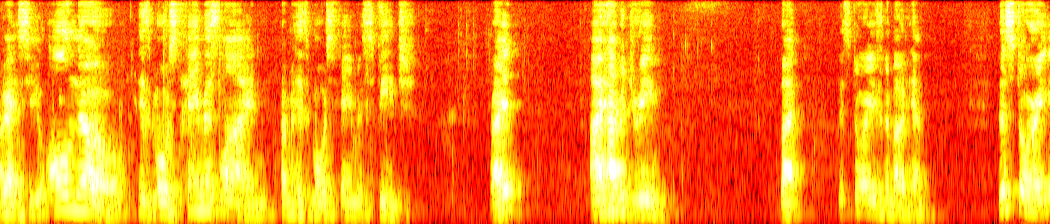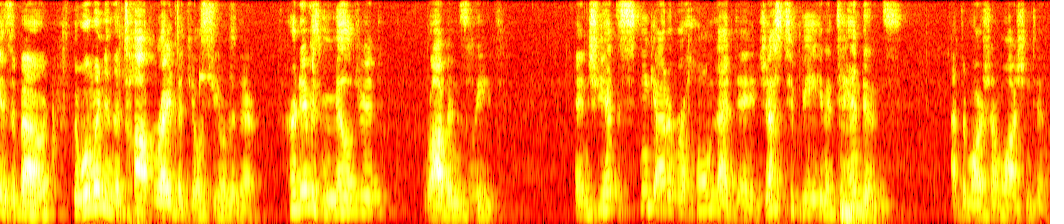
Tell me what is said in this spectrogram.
Okay, so you all know his most famous line from his most famous speech, right? I have a dream. But this story isn't about him. This story is about the woman in the top right that you'll see over there. Her name is Mildred Robbins Leet. And she had to sneak out of her home that day just to be in attendance at the March on Washington.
